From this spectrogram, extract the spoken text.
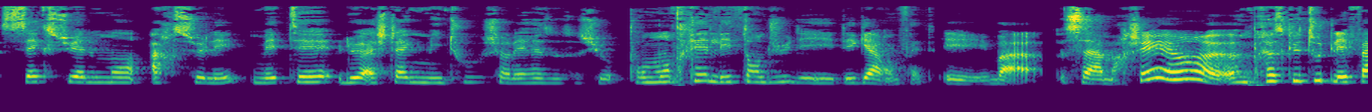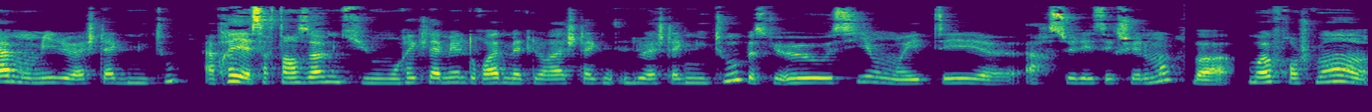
sexuellement harcelé, mettez le hashtag MeToo sur les réseaux sociaux pour montrer l'étendue des dégâts en fait. Et bah ça a marché, hein. Euh, presque toutes les femmes ont mis le hashtag MeToo. Après il y a certains hommes qui ont réclamé le droit de mettre le hashtag le hashtag MeToo parce que eux aussi ont été euh, harcelés sexuellement. Bah moi franchement euh,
